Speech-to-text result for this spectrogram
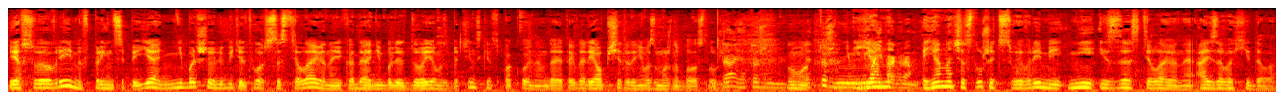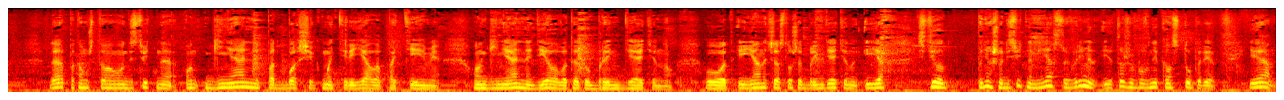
Я в свое время, в принципе, я небольшой любитель творчества Стилавина, и когда они были вдвоем с Бачинским, спокойным, да, и так далее, я вообще тогда невозможно было слушать. Да, я тоже, вот. это тоже не, не я, моя программа. Я начал слушать в свое время не из-за Стилавина, а из-за Вахидова. Да, потому что он действительно, он гениальный подборщик материала по теме, он гениально делал вот эту брендятину, вот, и я начал слушать брендятину, и я сидел понимаешь, что действительно меня в свое время, я тоже был в неком ступоре. Я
